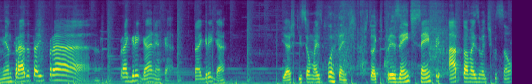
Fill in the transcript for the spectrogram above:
Minha entrada tá aí pra, pra agregar, né, cara? Pra agregar. E acho que isso é o mais importante. Estou aqui presente sempre, apto a mais uma discussão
